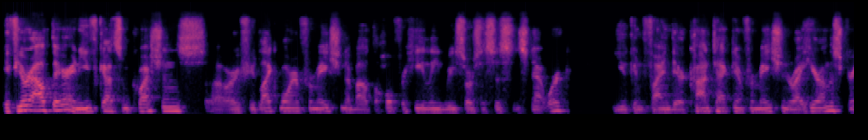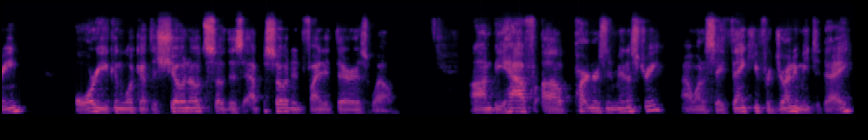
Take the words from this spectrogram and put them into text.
If you're out there and you've got some questions, uh, or if you'd like more information about the Hope for Healing Resource Assistance Network, you can find their contact information right here on the screen, or you can look at the show notes of this episode and find it there as well. On behalf of Partners in Ministry, I want to say thank you for joining me today.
